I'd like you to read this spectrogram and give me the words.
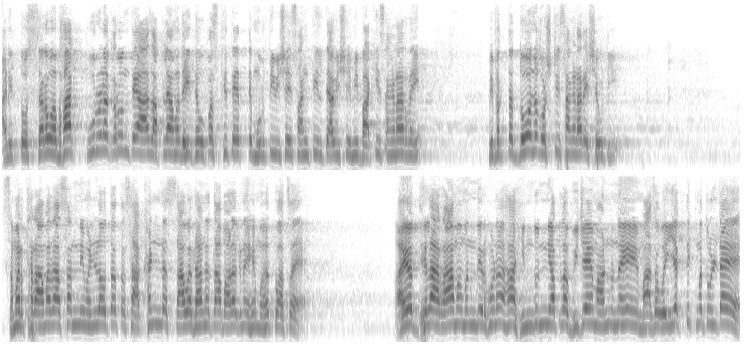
आणि तो सर्व भाग पूर्ण करून ते आज आपल्यामध्ये इथे उपस्थित आहेत. ते मूर्तीविषयी सांगतील त्याविषयी मी बाकी सांगणार नाही. मी फक्त दोन गोष्टी सांगणार आहे शेवटी. समर्थ रामदासांनी म्हणलं होतं तसं अखंड सावधानता बाळगणं हे महत्वाचं आहे. अयोध्येला राम मंदिर होणं हा हिंदूंनी आपला विजय मानू नये. माझं वैयक्तिक मत उलट आहे.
